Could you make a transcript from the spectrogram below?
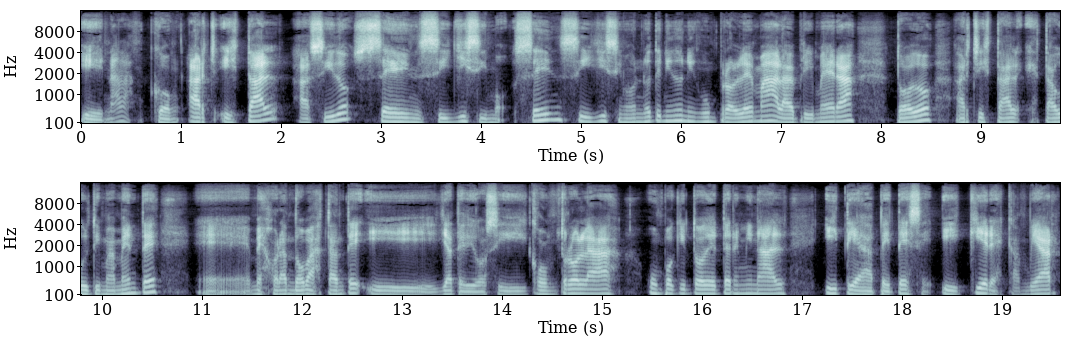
Y nada, con Arch Install ha sido sencillísimo, sencillísimo. No he tenido ningún problema a la primera, todo. Arch Install está últimamente eh, mejorando bastante y ya te digo, si controlas un poquito de terminal y te apetece y quieres cambiar,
